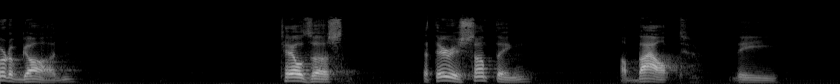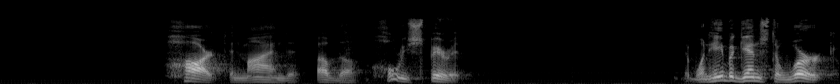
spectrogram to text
Word of God tells us that there is something about the heart and mind of the Holy Spirit that when He begins to work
